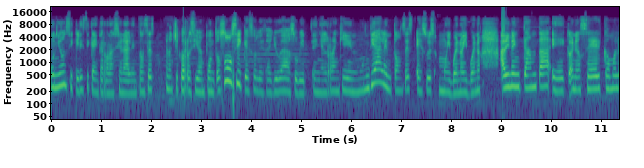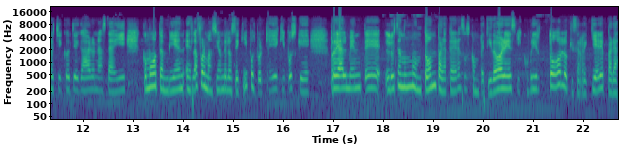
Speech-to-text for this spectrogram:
Unión Ciclística Internacional. Entonces, los chicos reciben puntos UCI, que eso les ayuda a subir en el ranking mundial. Entonces, eso es muy bueno y bueno. A mí me encanta eh, conocer cómo los chicos llegaron hasta ahí, cómo también es la formación de los equipos, porque hay equipos que realmente luchan un montón para traer a sus competidores y cubrir todo lo que se requiere para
